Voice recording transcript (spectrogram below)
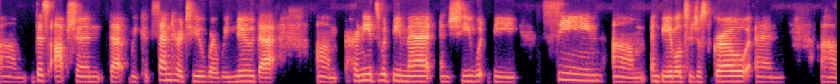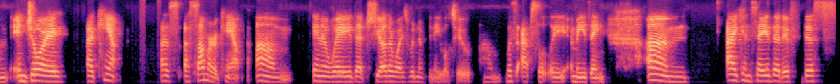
um, this option that we could send her to where we knew that um, her needs would be met and she would be seen um, and be able to just grow and um, enjoy a camp, a, a summer camp um, in a way that she otherwise wouldn't have been able to um, was absolutely amazing. I can say that if this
